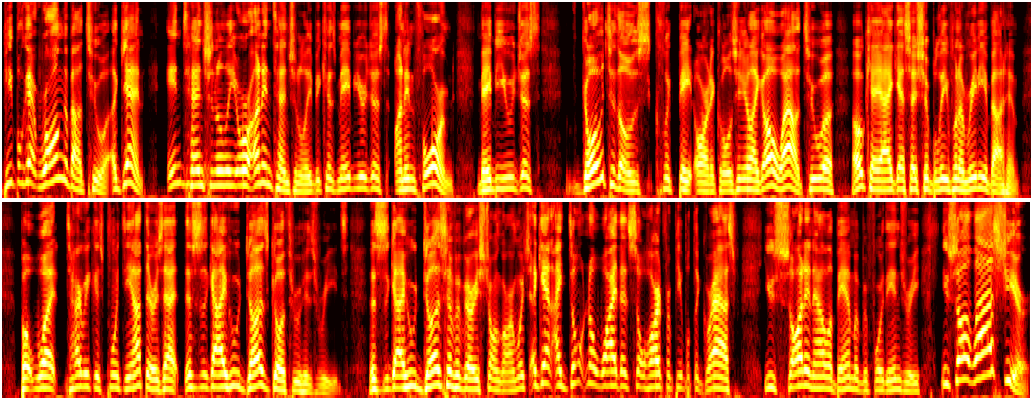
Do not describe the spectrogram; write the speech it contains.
people get wrong about Tua. Again, intentionally or unintentionally, because maybe you're just uninformed. Maybe you just go to those clickbait articles and you're like, oh, wow, Tua, okay, I guess I should believe when I'm reading about him. But what Tyreek is pointing out there is that this is a guy who does go through his reads. This is a guy who does have a very strong arm, which, again, I don't know why that's so hard for people to grasp. You saw it in Alabama before the injury, you saw it last year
